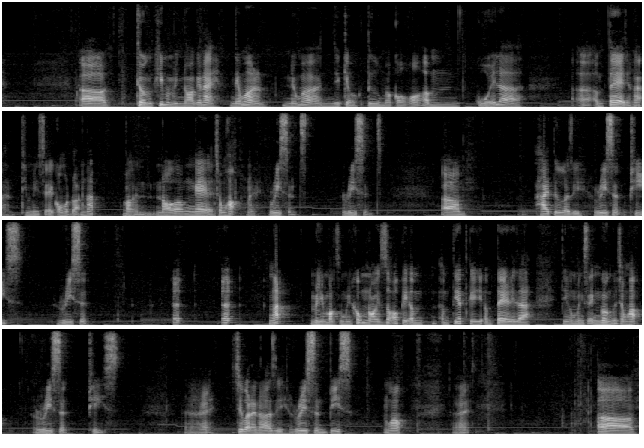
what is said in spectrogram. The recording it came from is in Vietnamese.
Uh, thường khi mà mình nói cái này nếu mà nếu mà như kiểu từ mà có âm cuối là uh, âm t chẳng hạn thì mình sẽ có một đoạn ngắt bằng nó nghe ở trong họng này recent recent. Um, hai từ là gì? Recent piece recent uh, uh, ngắt. Mình mặc dù mình không nói rõ cái âm âm tiết cái âm t đấy ra nhưng mà mình sẽ ngừng ở trong họng. Recent piece. Đấy chứ bạn này nói là gì? Recent piece đúng không? Đấy uh,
